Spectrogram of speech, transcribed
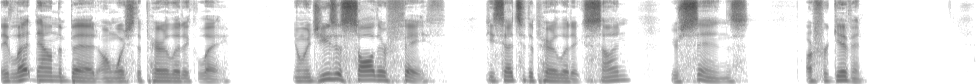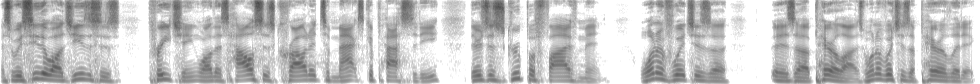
they let down the bed on which the paralytic lay. And when Jesus saw their faith, he said to the paralytic, Son, your sins are forgiven. And so we see that while Jesus is preaching, while this house is crowded to max capacity, there's this group of five men, one of which is a is a paralyzed, one of which is a paralytic.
